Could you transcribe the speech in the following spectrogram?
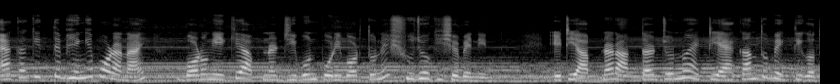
একাকিত্বে ভেঙে পড়া নয় বরং একে আপনার জীবন পরিবর্তনের সুযোগ হিসেবে নিন। এটি আপনার আত্মার জন্য একটি একান্ত ব্যক্তিগত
